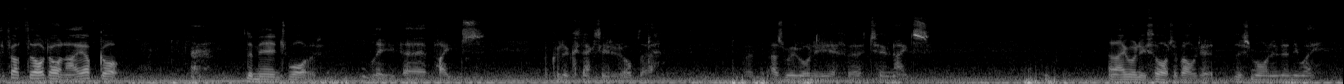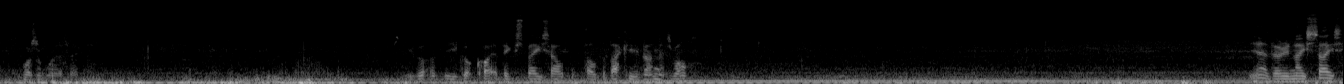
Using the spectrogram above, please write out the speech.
If I thought on, I have got the mains water uh, pipes. I could have connected it up there, but as we are only here for two nights, and I only thought about it this morning anyway, it wasn't worth it. So you've got you've got quite a big space out out the back of your van as well. Yeah very nice site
